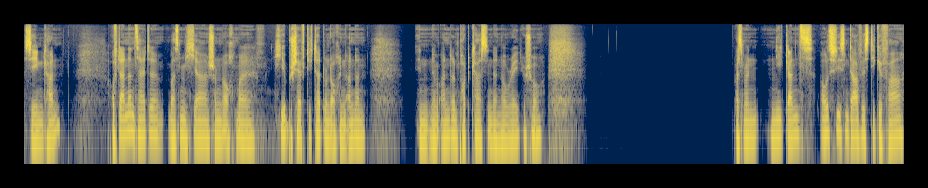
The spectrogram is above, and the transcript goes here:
sehen kann. Auf der anderen Seite, was mich ja schon auch mal hier beschäftigt hat und auch in anderen, in einem anderen Podcast in der No Radio Show. Was man nie ganz ausschließen darf, ist die Gefahr,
